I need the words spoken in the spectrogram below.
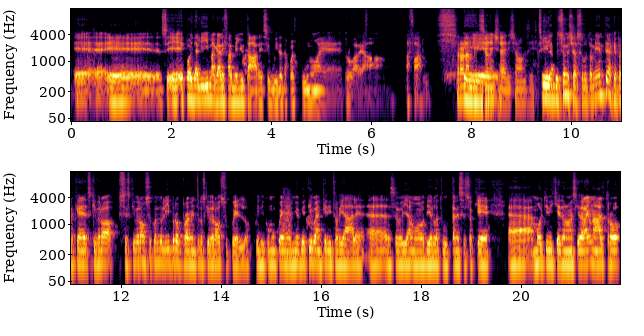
e, e, se, e, poi da lì magari farmi aiutare, seguire da qualcuno e provare a, a farlo. Però l'ambizione e... c'è, diciamo così. Sì, l'ambizione c'è assolutamente, anche perché scriverò, se scriverò un secondo libro, probabilmente lo scriverò su quello. Quindi comunque il mio obiettivo è anche editoriale, eh, se vogliamo dirla tutta, nel senso che eh, molti mi chiedono, ne scriverai un altro,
